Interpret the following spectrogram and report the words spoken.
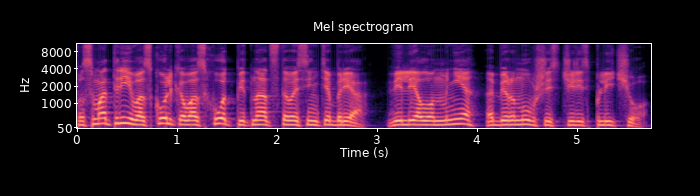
«Посмотри, во сколько восход 15 сентября», — велел он мне, обернувшись через плечо.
